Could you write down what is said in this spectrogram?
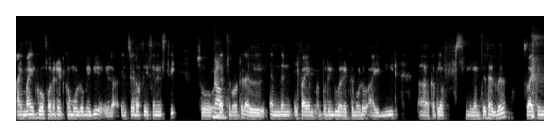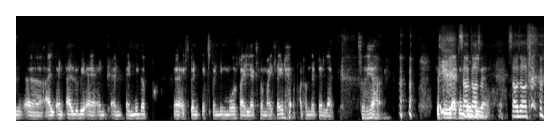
I might go for a Red Komodo maybe uh, instead of A7 S3. So Wow. that's about it. I'll and then if I am put into a Red Komodo, I need a couple of lenses as well. So I think uh, I'll and I'll be uh, and, and ending up uh, expend expending more five lakhs from my side apart from that 10 lakhs. So yeah, 15 lakhs in Sounds total. awesome. Sounds awesome.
